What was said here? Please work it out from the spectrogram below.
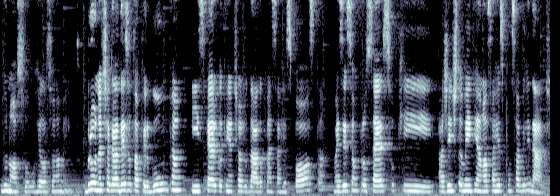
do nosso relacionamento. Bruna, te agradeço a tua pergunta e espero que eu tenha te ajudado com essa resposta, mas esse é um processo que a gente também tem a nossa responsabilidade.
